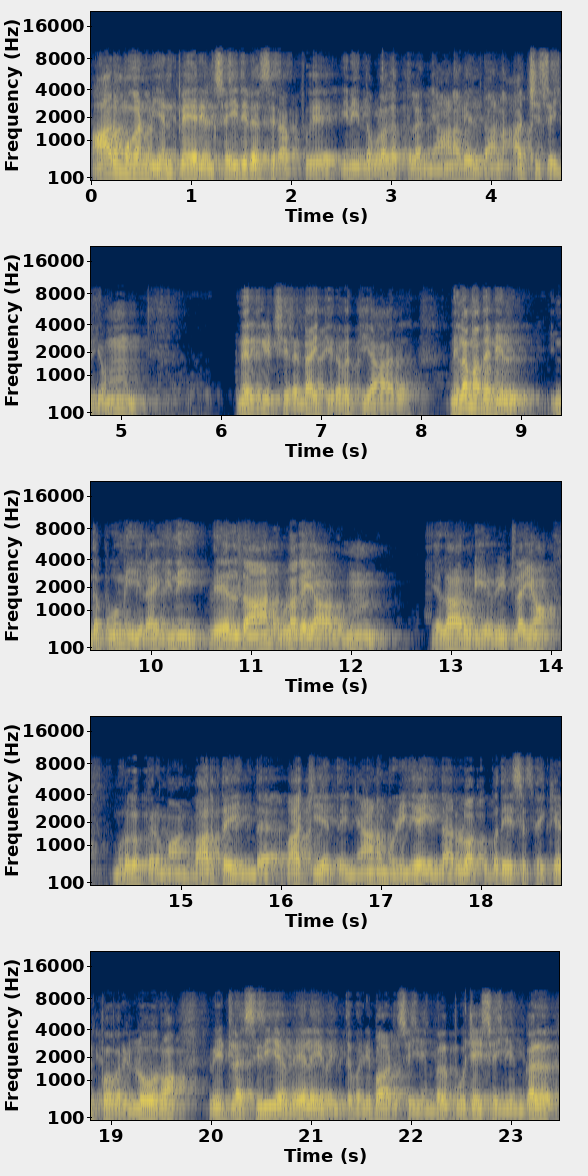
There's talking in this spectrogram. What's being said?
ஆறுமுகன் என் பெயரில் செய்திட சிறப்பு. இனி இந்த உலகத்துல ஞானவேல் தான் ஆட்சி செய்யும். நெருங்கிடுச்சு ரெண்டாயிரத்தி இருபத்தி ஆறு. நிலமதனில் இந்த பூமியில இனி வேல்தான் உலகையாளும். எல்லாருடைய வீட்லயும் முருகப்பெருமான் வார்த்தை இந்த வாக்கியத்தை ஞான மொழியை இந்த அருள்வாக்கு உபதேசத்தை கேட்பவர் எல்லோரும் வீட்டில் சிறிய வேலை வைத்து வழிபாடு செய்யுங்கள் பூஜை செய்யுங்கள்.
